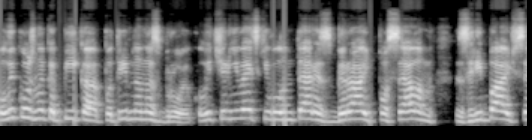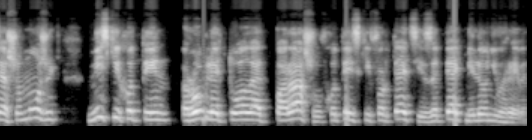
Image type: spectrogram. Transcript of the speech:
коли кожна копійка потрібна на зброю, коли чернівецькі волонтери збирають по селам, згрібають все, що можуть, в місті Хотин роблять туалет парашу в Хотинській фортеці за 5 мільйонів гривень.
